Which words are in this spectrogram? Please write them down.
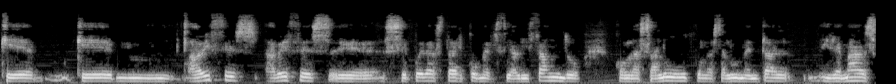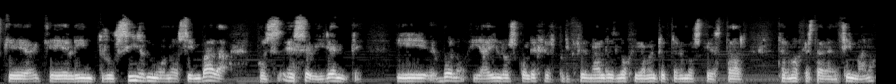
que, mm, a veces, a veces eh, se pueda estar comercializando con la salud, con la salud mental y demás, que, el intrusismo nos invada, pues es evidente. Y bueno y ahí los colegios profesionales lógicamente tenemos que estar tenemos que estar encima no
